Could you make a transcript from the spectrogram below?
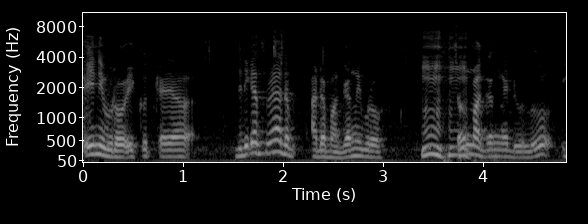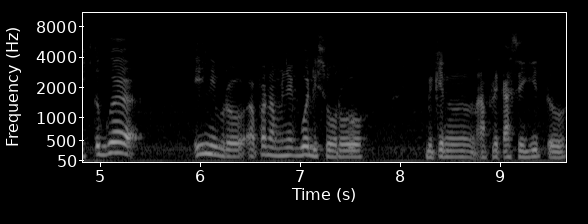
ini bro ikut kayak jadi kan sebenarnya ada ada magang nih bro Hmm, cuman magangnya dulu itu gue ini bro apa namanya gue disuruh bikin aplikasi gitu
